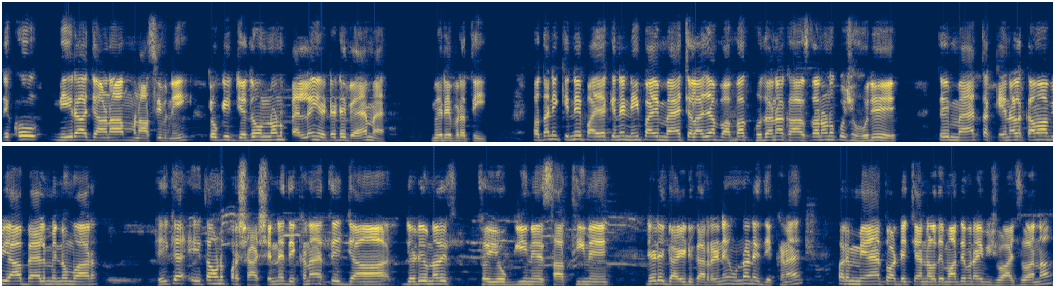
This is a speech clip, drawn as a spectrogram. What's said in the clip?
ਦੇਖੋ ਮੇਰਾ ਜਾਣਾ ਮੁਨਾਸਿਬ ਨਹੀਂ ਕਿਉਂਕਿ ਜਦੋਂ ਉਹਨਾਂ ਨੂੰ ਪਹਿਲਾਂ ਹੀ ਏਡੇ ਏਡੇ ਵਹਿਮ ਹੈ ਮੇਰੇ ਪ੍ਰਤੀ ਪਤਾ ਨਹੀਂ ਕਿੰਨੇ ਪਾਏ ਆ, ਕਿੰਨੇ ਨਹੀਂ ਪਾਏ। ਮੈਂ ਚਲਾ ਜਾ ਬਾਬਾ ਖੁਦਾ ਨਾ ਖਾਸਤਾ ਉਹਨਾਂ ਨੂੰ ਕੁਝ ਹੋ ਜੇ। ਤੇ ਮੈਂ ਧੱਕੇ ਨਾਲ ਕਹਾਂ ਵੀ ਆ ਬੈਲ ਮੈਨੂੰ ਮਾਰ। ਠੀਕ ਹੈ ਇਹ ਤਾਂ ਹੁਣ ਪ੍ਰਸ਼ਾਸਨ ਨੇ ਦੇਖਣਾ ਹੈ ਤੇ ਜਾਂ ਜਿਹੜੇ ਉਹਨਾਂ ਦੇ ਸਹਿਯੋਗੀ ਨੇ ਸਾਥੀ ਨੇ ਜਿਹੜੇ ਗਾਈਡ ਕਰ ਰਹੇ ਨੇ ਉਹਨਾਂ ਨੇ ਦੇਖਣਾ ਹੈ। ਪਰ ਮੈਂ ਤੁਹਾਡੇ ਚੈਨਲ ਦੇ ਮਾਧਿਅਮ ਰਾਹੀਂ ਵਿਸ਼ਵਾਸ ਦਵਾਨਾ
